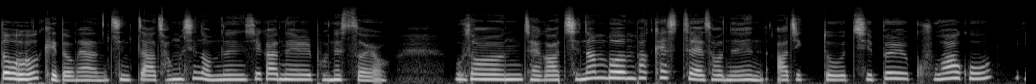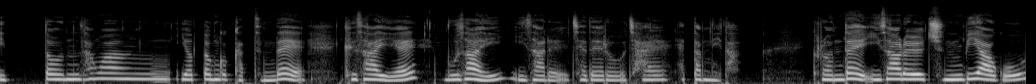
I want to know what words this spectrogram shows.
또 그동안 진짜 정신없는 시간을 보냈어요. 우선 제가 지난번 팟캐스트에서는 아직도 집을 구하고 있던 상황이었던 것 같은데 그 사이에 무사히 이사를 제대로 잘 했답니다. 그런데 이사를 준비하고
